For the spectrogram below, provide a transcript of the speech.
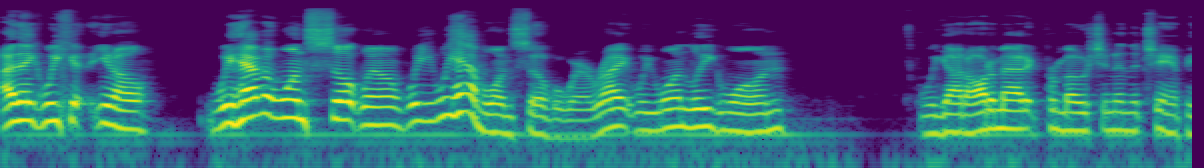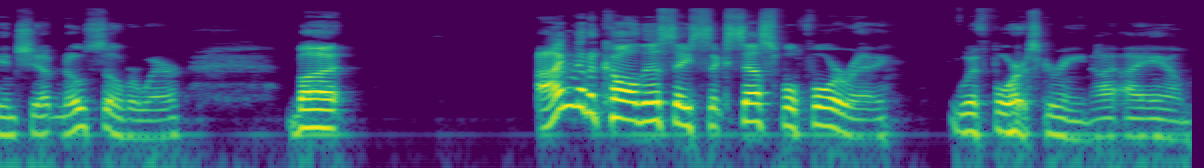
I think we could, you know, we haven't won sil. Well, we we have won silverware, right? We won League One. We got automatic promotion in the championship, no silverware. But I'm going to call this a successful foray with Forest Green. I, I am.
